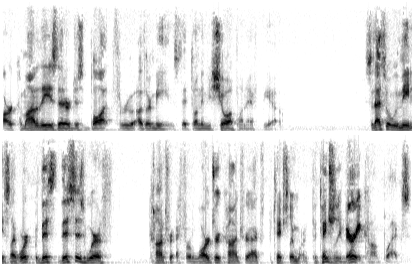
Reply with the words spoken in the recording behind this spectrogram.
are commodities that are just bought through other means that don't even show up on FBO. So that's what we mean. It's like we're this this is where contract for larger contracts, potentially more potentially very complex,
